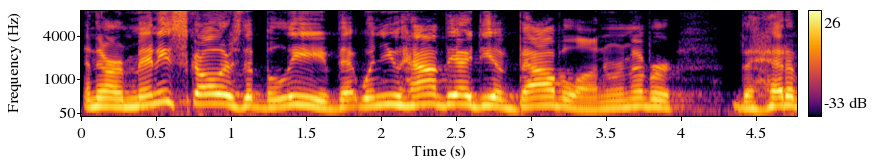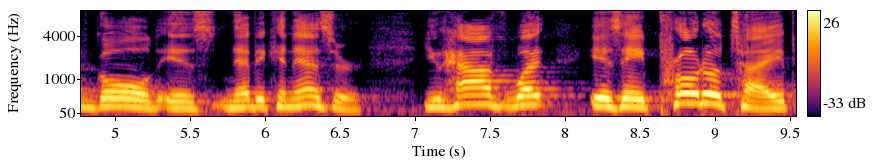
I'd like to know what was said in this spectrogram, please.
And there are many scholars that believe that when you have the idea of Babylon, remember, the head of gold is Nebuchadnezzar. You have what is a prototype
